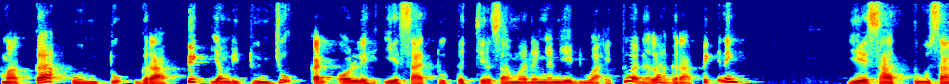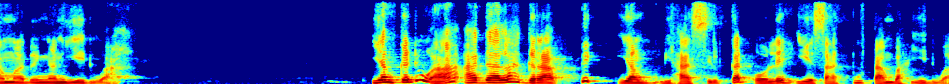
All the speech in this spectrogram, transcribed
maka untuk grafik yang ditunjukkan oleh Y1 kecil sama dengan Y2 itu adalah grafik ini. Y1 sama dengan Y2. Yang kedua adalah grafik yang dihasilkan oleh Y1 tambah Y2.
